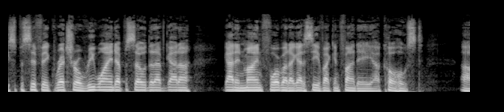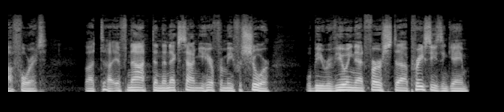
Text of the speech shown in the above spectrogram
a, specific retro rewind episode that I've got a got in mind for, but I got to see if I can find a uh, co-host uh, for it. But uh, if not, then the next time you hear from me, for sure, we'll be reviewing that first uh, preseason game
